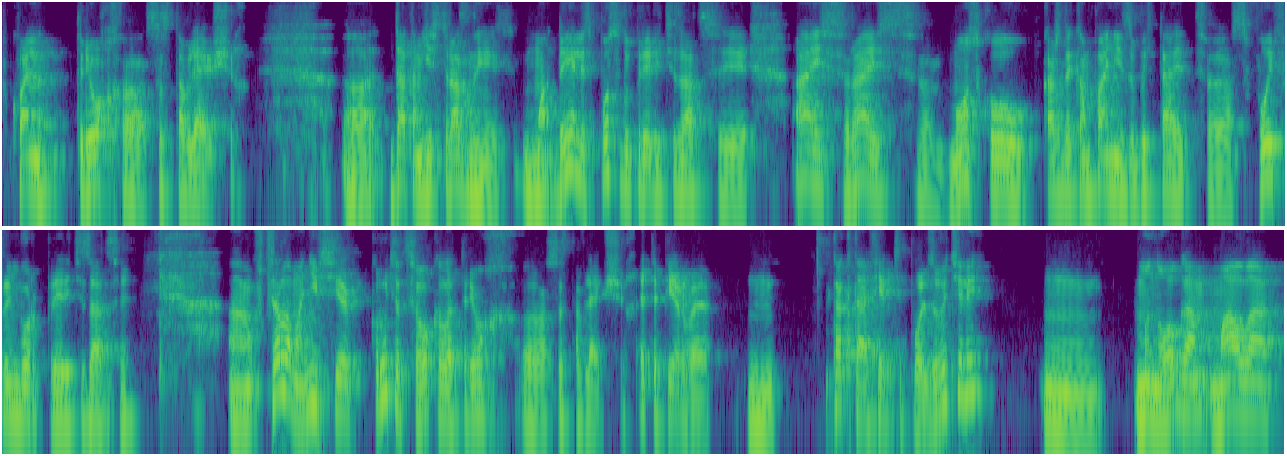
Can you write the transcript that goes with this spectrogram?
буквально трех э, составляющих. Да, там есть разные модели, способы приоритизации. ICE, RISE, Moscow. Каждая компания изобретает свой фреймворк приоритизации. В целом они все крутятся около трех составляющих. Это первое. Как-то аффектит пользователей. Много, мало,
